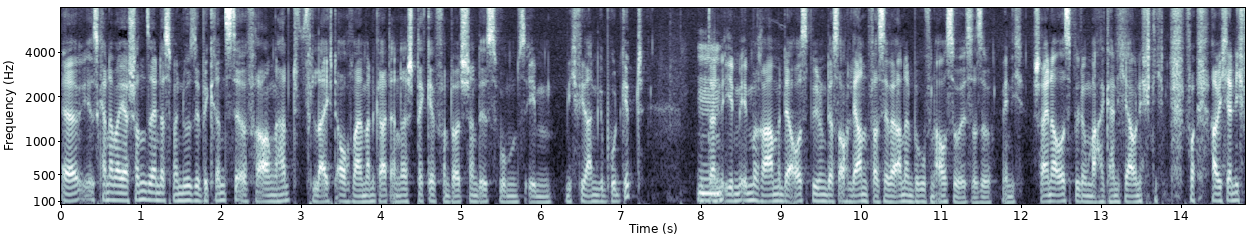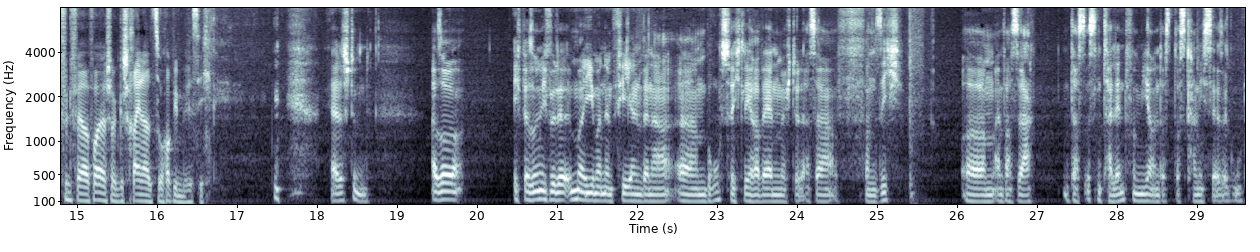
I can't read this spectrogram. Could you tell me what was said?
äh, es kann aber ja schon sein, dass man nur sehr begrenzte Erfahrungen hat, vielleicht auch, weil man gerade an der Strecke von Deutschland ist, wo es eben nicht viel Angebot gibt und mhm. dann eben im Rahmen der Ausbildung das auch lernt, was ja bei anderen Berufen auch so ist. Also wenn ich Schreinerausbildung mache, kann ich ja auch nicht, nicht habe ich ja nicht fünf Jahre vorher schon geschreinert, so hobbymäßig. Ja, das stimmt. Also ich persönlich würde immer jemandem empfehlen, wenn er ähm, Berufsfechtlehrer werden möchte, dass er von sich ähm, einfach sagt, das ist ein Talent von mir und das, das kann ich sehr, sehr gut.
